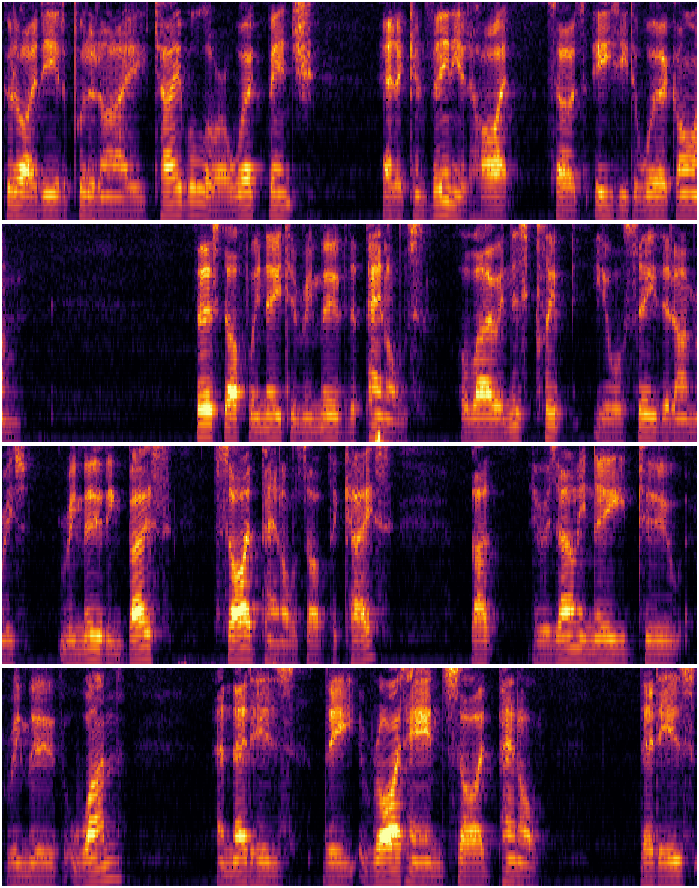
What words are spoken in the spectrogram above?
Good idea to put it on a table or a workbench at a convenient height so it's easy to work on. First off we need to remove the panels although in this clip you will see that I'm re removing both side panels of the case but there is only need to remove one and that is the right hand side panel. That is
